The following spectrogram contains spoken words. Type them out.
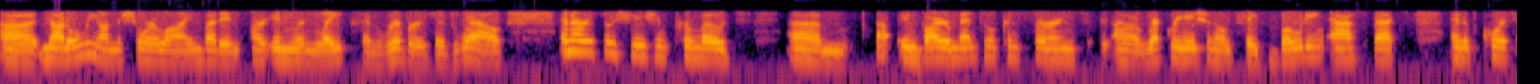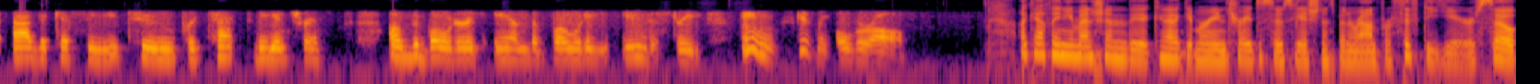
uh, not only on the shoreline, but in our inland lakes and rivers as well. And our association promotes um, uh, environmental concerns, uh, recreational and safe boating aspects, and of course advocacy to protect the interests of the boaters and the boating industry, excuse me, overall. Uh, Kathleen, you mentioned the Connecticut Marine Trades Association has been around for 50 years. So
